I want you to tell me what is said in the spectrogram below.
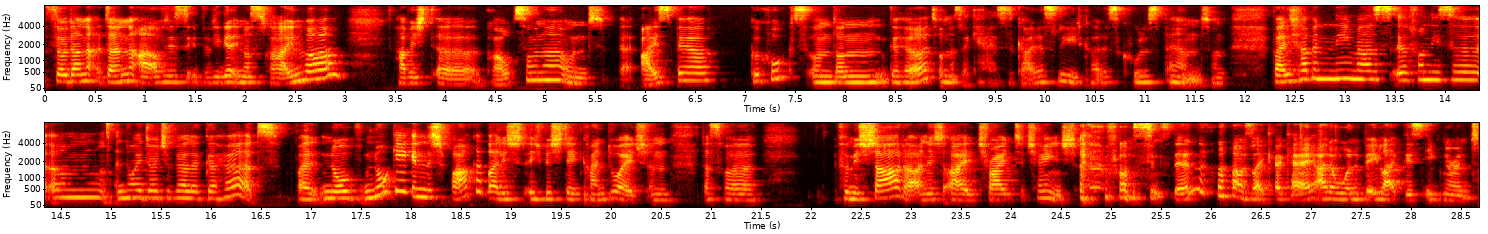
So, dann, dann als ich wieder in Australien war, habe ich äh, Grauzone und äh, Eisbär geguckt und dann gehört und dann sage ich, ja, es ist ein geiles Lied, geiles, cooles Band. Und, weil ich habe niemals äh, von dieser ähm, Neue Deutsche Welle gehört, weil nur, nur gegen die Sprache, weil ich, ich verstehe kein Deutsch und das war für mich schade und ich, I tried to change from since then. I was like, okay, I don't want to be like this ignorant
